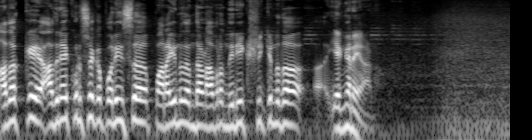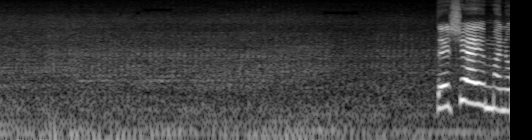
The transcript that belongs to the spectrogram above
അതൊക്കെ അതിനെക്കുറിച്ചൊക്കെ പോലീസ് പറയുന്നത് എന്താണ്? അവർ നിരീക്ഷിക്കുന്നത് എങ്ങനെയാണ്? തീർച്ചയായും മനു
